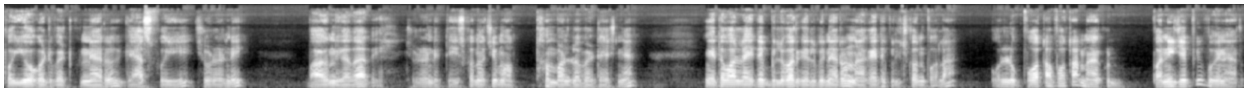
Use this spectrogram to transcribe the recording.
పొయ్యి ఒకటి పెట్టుకున్నారు. గ్యాస్ పొయ్యి చూడండి. బాగుంది కదా అది. చూడండి తీసుకొని వచ్చి మొత్తం బండ్లో పెట్టేసినా. మిగతా వాళ్ళు అయితే బిల్వర్కి వెళ్ళిపోయినారు నాకైతే పిలుచుకొని పోలా. వాళ్ళు పోతా పోతా నాకు పని చెప్పి పోయినారు.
